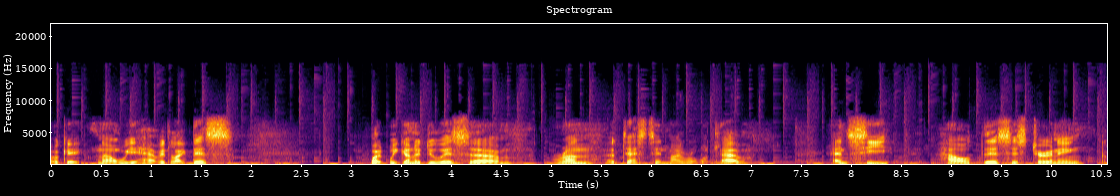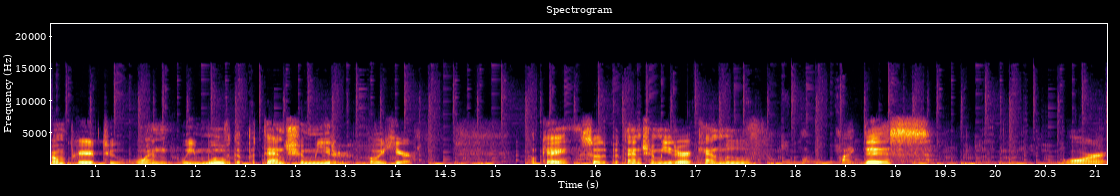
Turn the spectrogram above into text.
Okay, now we have it like this. What we're gonna do is um, run a test in MyRobotLab and see how this is turning compared to when we move the potentiometer over here. Okay, so the potentiometer can move like this or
